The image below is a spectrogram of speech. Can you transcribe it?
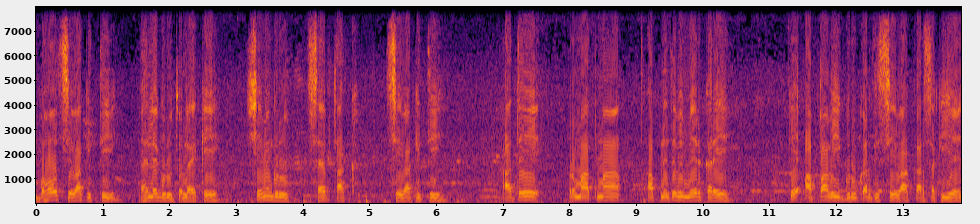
ਬਹੁਤ ਸੇਵਾ ਕੀਤੀ ਪਹਿਲੇ ਗੁਰੂ ਤੋਂ ਲੈ ਕੇ। ਛੇਵੇਂ ਗੁਰੂ ਸਾਹਿਬ ਤੱਕ ਸੇਵਾ ਕੀਤੀ ਅਤੇ ਪ੍ਰਮਾਤਮਾ ਆਪਣੇ ਤੇ ਵੀ ਮਿਹਰ ਕਰੇ ਕਿ ਆਪਾਂ ਵੀ ਗੁਰੂ ਘਰ ਦੀ ਸੇਵਾ ਕਰ ਸਕੀਏ।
